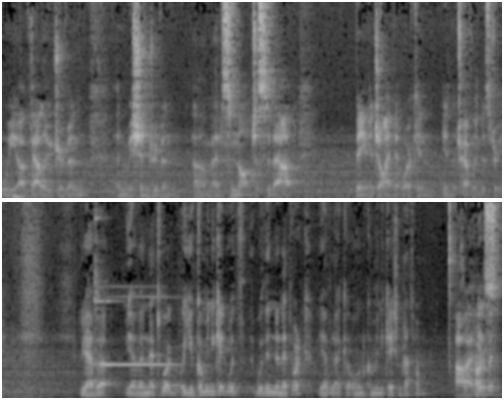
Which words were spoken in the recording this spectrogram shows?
we are value driven and mission driven. Um, and it's not just about being a giant network in, in the travel industry. You have a you have a network where you communicate with within the network. You have like a own communication platform. Uh, part of yes,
